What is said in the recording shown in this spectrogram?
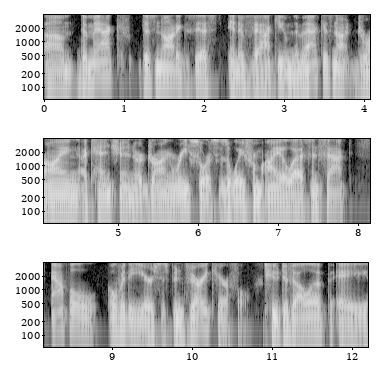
um, the Mac does not exist in a vacuum. The Mac is not drawing attention or drawing resources away from iOS. In fact, Apple over the years has been very careful to develop a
